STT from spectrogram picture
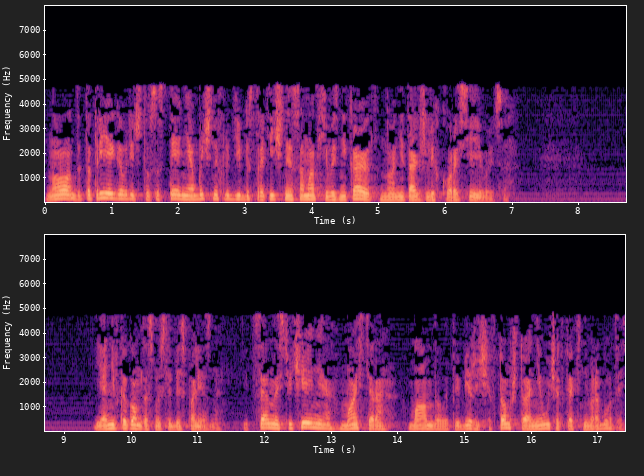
Но Дататрея говорит, что в состоянии обычных людей быстротечные самадхи возникают, но они также легко рассеиваются. И они в каком-то смысле бесполезны. И ценность учения, мастера, мандалы, прибежища в том, что они учат, как с ним работать.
